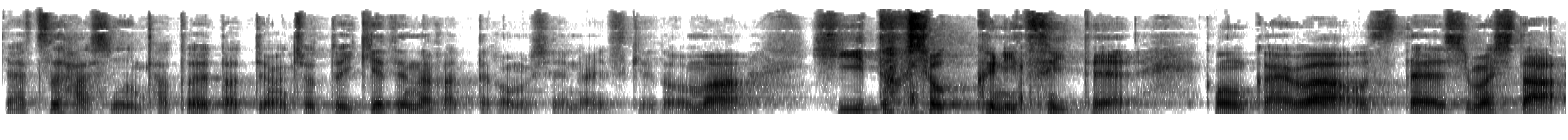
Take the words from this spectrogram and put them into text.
八つ橋に例えたっていうのはちょっといけてなかったかもしれないですけど、まあ、ヒートショックについて今回はお伝えしました。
